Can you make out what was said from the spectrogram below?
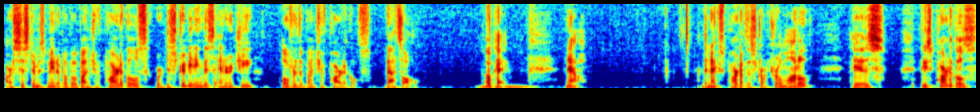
our system is made up of a bunch of particles, we're distributing this energy over the bunch of particles. That's all. Okay, mm-hmm. now, the next part of the structural model is these particles.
